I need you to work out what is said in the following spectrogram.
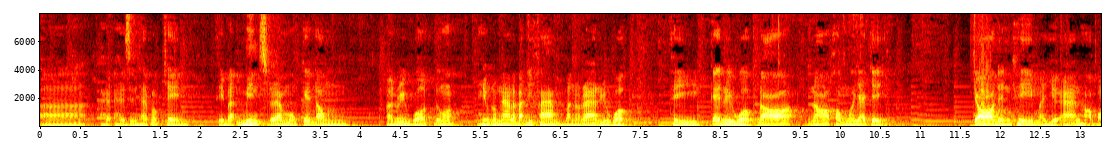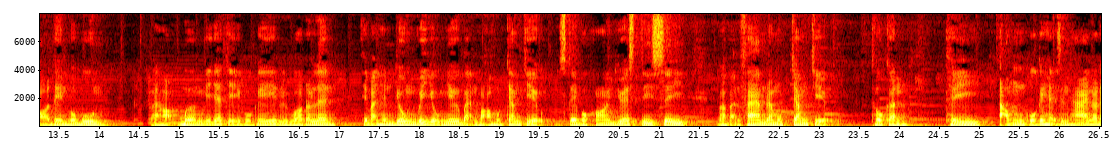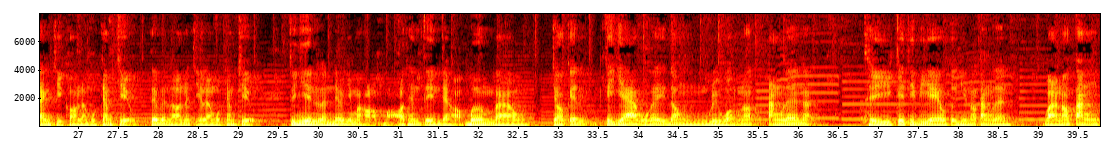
à, hệ, hệ sinh thái blockchain thì bạn mint ra một cái đồng uh, reward đúng không? Hiểu nôm na là bạn đi farm và nó ra reward thì cái reward đó nó không có giá trị. Cho đến khi mà dự án họ bỏ tiền vô bull và họ bơm cái giá trị của cái reward đó lên, thì bạn hình dung ví dụ như bạn bỏ 100 triệu stablecoin USDC và bạn farm ra 100 triệu token, thì tổng của cái hệ sinh thái nó đang chỉ còn là 100 triệu TVL nó chỉ là 100 triệu. Tuy nhiên là nếu như mà họ bỏ thêm tiền để họ bơm vào cho cái cái giá của cái đồng reward nó tăng lên á thì cái TVL tự nhiên nó tăng lên. Và nó tăng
